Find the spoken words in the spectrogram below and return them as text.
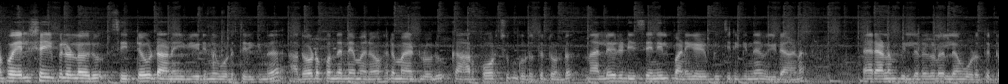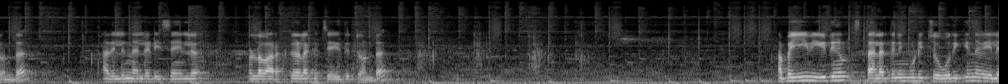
അപ്പോൾ എൽ ഷേപ്പിലുള്ള ഒരു സിറ്റ് ഔട്ടാണ് ഈ വീടിന് കൊടുത്തിരിക്കുന്നത്. അതോടൊപ്പം തന്നെ മനോഹരമായിട്ടുള്ളൊരു കാർ പോർച്ചും കൊടുത്തിട്ടുണ്ട്. നല്ലൊരു ഡിസൈനിൽ പണി കഴിപ്പിച്ചിരിക്കുന്ന വീടാണ്. ധാരാളം പില്ലറുകളെല്ലാം കൊടുത്തിട്ടുണ്ട്. അതിൽ നല്ല ഡിസൈനിൽ ഉള്ള വർക്കുകളൊക്കെ ചെയ്തിട്ടുണ്ട്. അപ്പോൾ ഈ വീടിനും സ്ഥലത്തിനും കൂടി ചോദിക്കുന്ന വില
